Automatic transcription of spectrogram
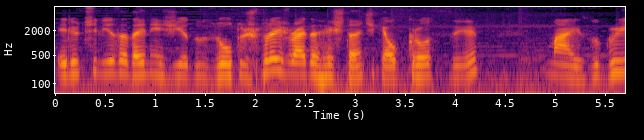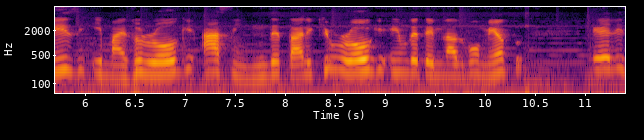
ele utiliza da energia dos outros três Riders restantes, que é o Cross Z, mais o Greasy e mais o Rogue. Ah, sim, um detalhe que o Rogue, em um determinado momento, ele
